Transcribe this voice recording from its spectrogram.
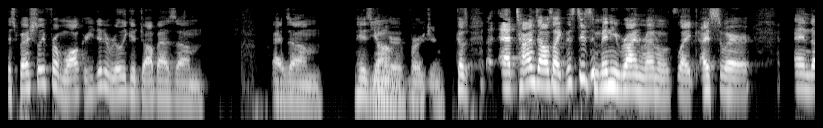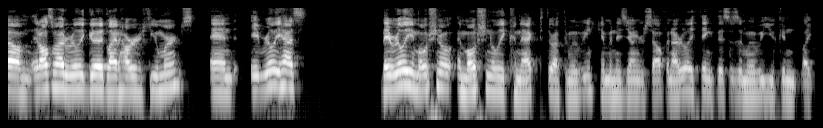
especially from Walker. He did a really good job as um as um his younger Young. version because at times I was like, this dude's a mini Ryan Reynolds, like I swear. And um, it also had really good lighthearted humor, and it really has they really emotional emotionally connect throughout the movie him and his younger self and i really think this is a movie you can like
